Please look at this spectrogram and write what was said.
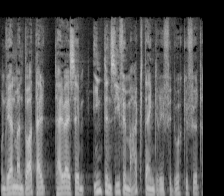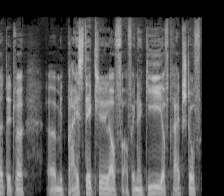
Und während man dort teil teilweise intensive Markteingriffe durchgeführt hat, etwa mit Preisdeckel auf, auf Energie, auf Treibstoff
